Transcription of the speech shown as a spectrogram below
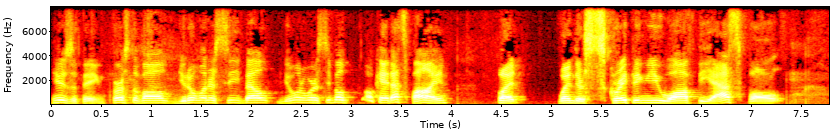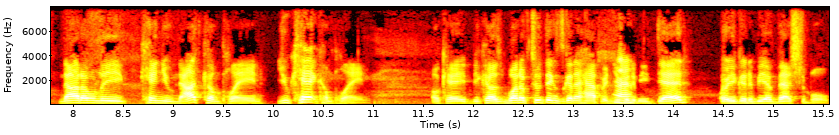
Here's the thing. First of all, you don't want a seatbelt. You don't want to wear a seatbelt. Okay, that's fine. But when they're scraping you off the asphalt, not only can you not complain, you can't complain. Okay, because one of two things is going to happen: you're Huh. going to be dead, or you're going to be a vegetable.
